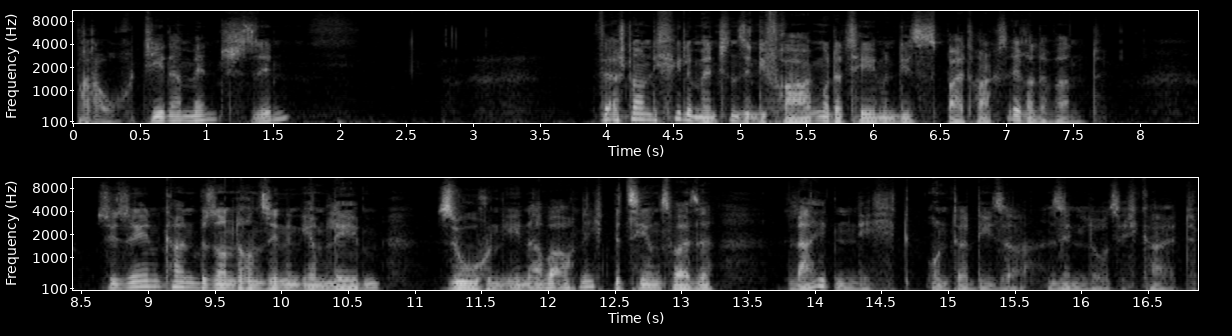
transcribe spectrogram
Braucht jeder Mensch Sinn? Für erstaunlich viele Menschen sind die Fragen oder Themen dieses Beitrags irrelevant. Sie sehen keinen besonderen Sinn in ihrem Leben, suchen ihn aber auch nicht, beziehungsweise leiden nicht unter dieser Sinnlosigkeit.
